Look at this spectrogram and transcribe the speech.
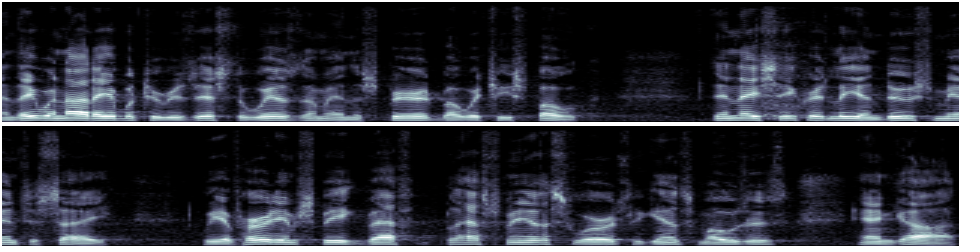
And they were not able to resist the wisdom and the spirit by which he spoke. Then they secretly induced men to say, We have heard him speak blasphemous words against Moses and God.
